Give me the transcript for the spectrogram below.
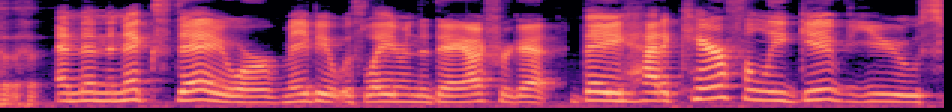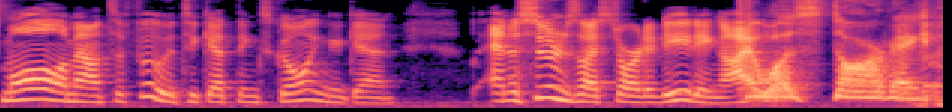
and then the next day, or maybe it was later in the day, I forget, they had to carefully give you small amounts of food to get things going again. And as soon as I started eating, I was starving.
